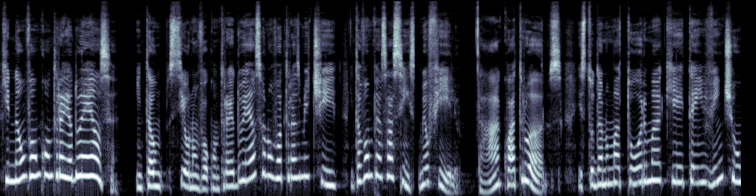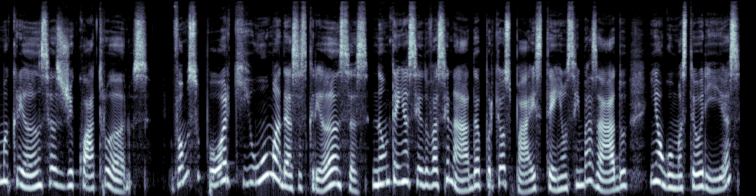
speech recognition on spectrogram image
que não vão contrair a doença. Então, se eu não vou contrair a doença, eu não vou transmitir. Então, vamos pensar assim: meu filho, tá? Quatro anos, estuda numa turma que tem 21 crianças de quatro anos. Vamos supor que uma dessas crianças não tenha sido vacinada porque os pais tenham se embasado em algumas teorias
